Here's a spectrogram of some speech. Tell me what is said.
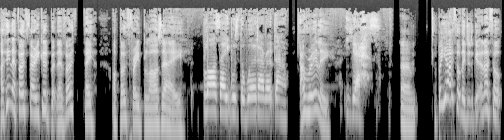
i think they're both very good but they're both they are both very blasé blase was the word I wrote down. Oh, really? Yes. Um, but yeah, I thought they did good, and I thought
